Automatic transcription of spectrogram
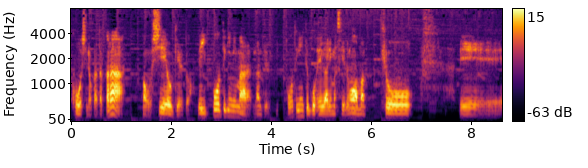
講師の方から、まあ、教えを受けると。で、一方的に、まあ、なんていう、一方的にと語弊がありますけれども、まあ、今日、え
